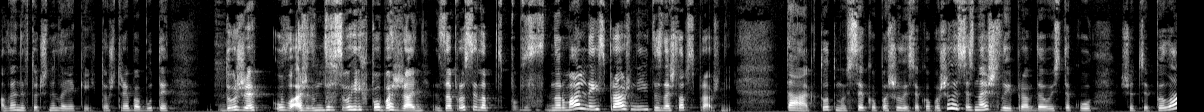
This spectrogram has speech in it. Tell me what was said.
але не вточнила який. Тож треба бути дуже уважним до своїх побажань. Запросила б нормальний, справжній, то знайшла б справжній. Так, тут ми все копошилися, копошилися, знайшли, правда, ось таку, що це пила,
